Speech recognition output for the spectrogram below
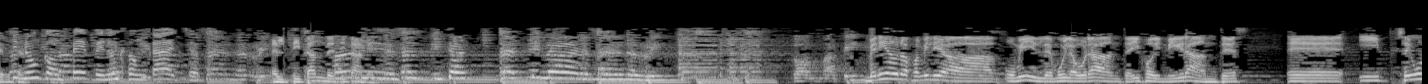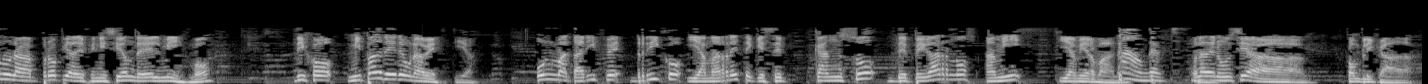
tocan. Nunca un Pepe, nunca un Cacho. El titán de titanes. Venía de una familia humilde, muy laburante, hijo de inmigrantes, eh, y según una propia definición de él mismo, dijo, mi padre era una bestia, un matarife rico y amarrete que se cansó de pegarnos a mí y a mi hermano. Ah. Una denuncia complicada.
